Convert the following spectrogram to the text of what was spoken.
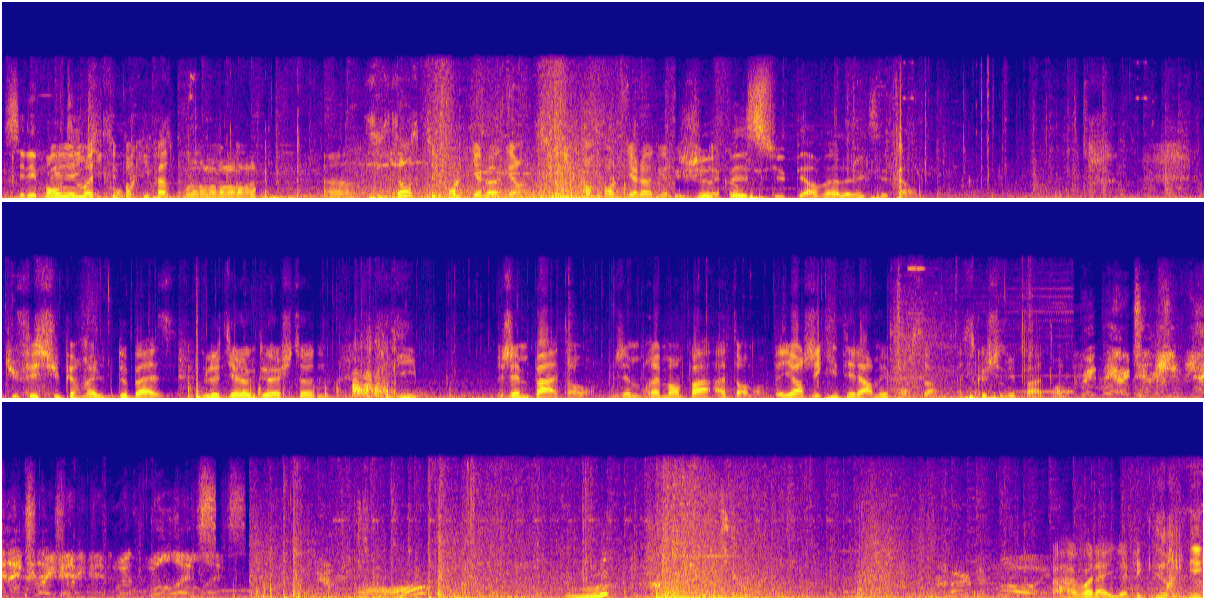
C'est les Mais bandits moi qui c'est pour qu'il fasse. Hein C'est non, c'est pour le dialogue, hein. C'est uniquement pour le dialogue. je fais super mal avec cette arme. Tu fais super mal de base. Le dialogue de Ashton qui dit J'aime pas attendre, j'aime vraiment pas attendre. D'ailleurs, j'ai quitté l'armée pour ça, parce que j'aimais pas attendre. Ouh. Ah voilà, il a fait gris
